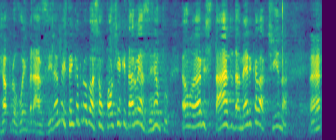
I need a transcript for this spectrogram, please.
já aprovou em Brasília, mas tem que aprovar. São Paulo tinha que dar o exemplo. É o maior estado da América Latina. Né?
